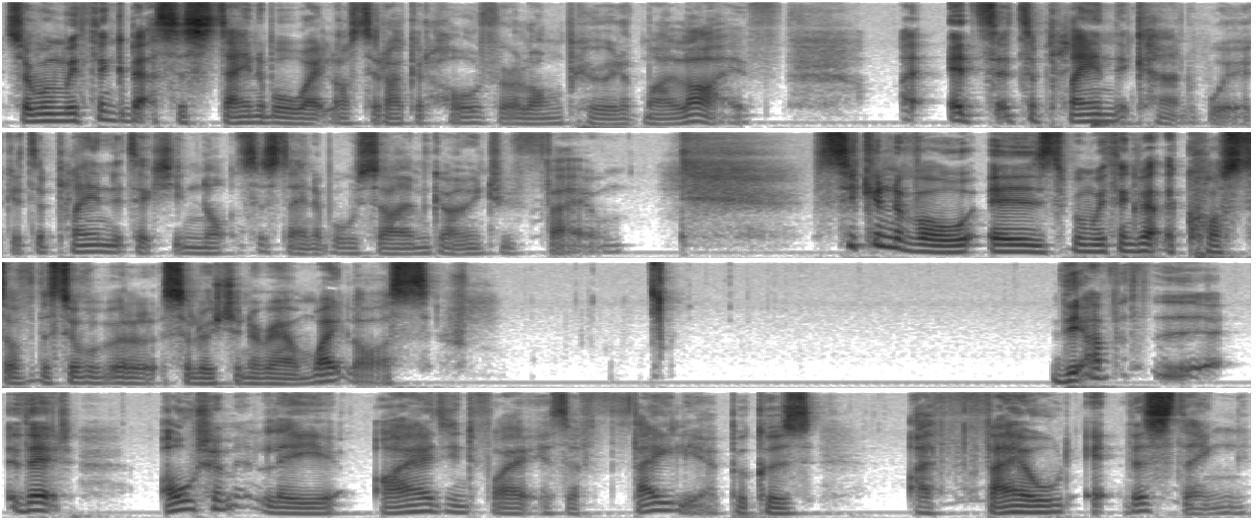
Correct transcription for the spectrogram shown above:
So when we think about sustainable weight loss that I could hold for a long period of my life, it's it's a plan that can't work. It's a plan that's actually not sustainable. So I'm going to fail. Second of all, is when we think about the cost of the silver bullet solution around weight loss the other th- that ultimately I identify as a failure because I failed at this thing,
